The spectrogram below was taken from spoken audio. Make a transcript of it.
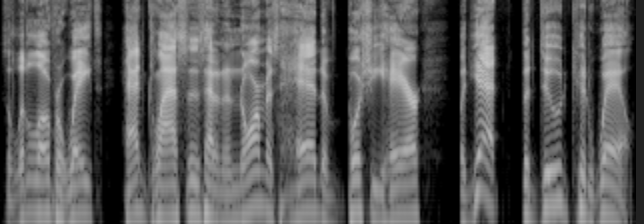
He's a little overweight, had glasses, had an enormous head of bushy hair, but yet the dude could wail.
